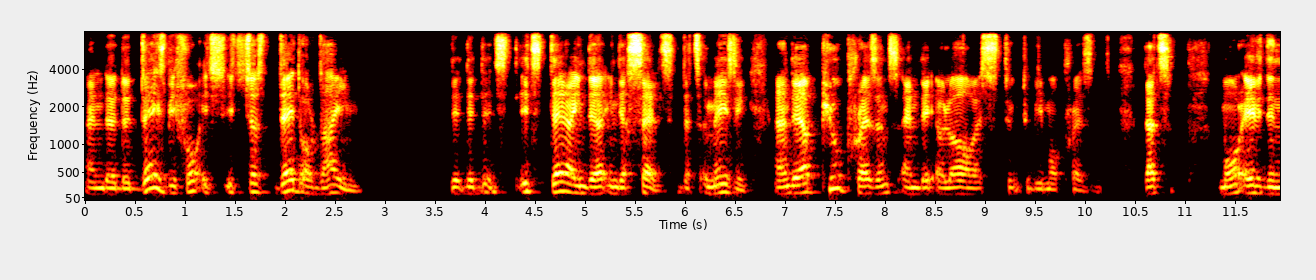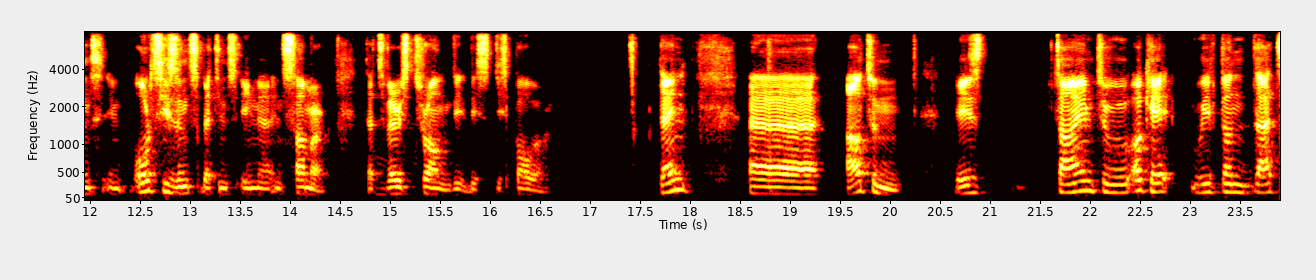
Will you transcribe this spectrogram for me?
and the, the days before, it's, it's just dead or dying it's, it's there in their in their cells. That's amazing. And they are pure presence and they allow us to, to be more present. That's more evident in all seasons but in in, uh, in summer. That's very strong this this power. Then uh, autumn is time to okay we've done that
